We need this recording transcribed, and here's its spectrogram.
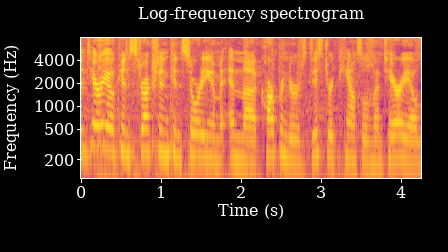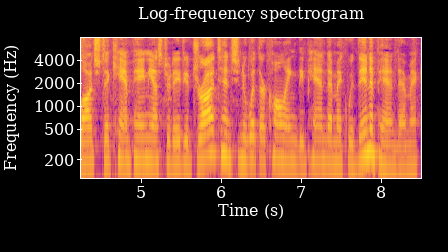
Ontario Construction Consortium and the Carpenters District Council of Ontario launched a campaign yesterday to draw attention to what they're calling the pandemic within a pandemic.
